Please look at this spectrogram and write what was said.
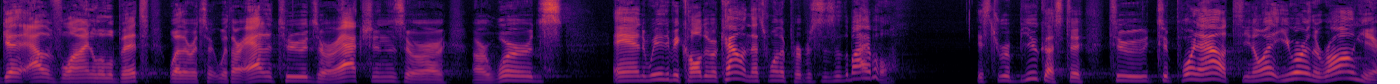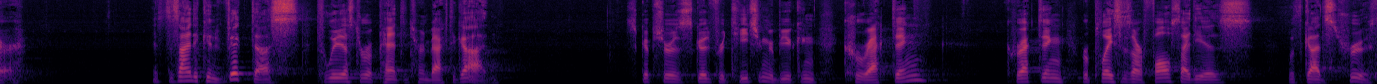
get out of line a little bit, whether it's with our attitudes or our actions or our, our words, and we need to be called to account, and that's one of the purposes of the Bible is to rebuke us, to, to, to point out, you know what, you are in the wrong here. It's designed to convict us, to lead us to repent, to turn back to God. Scripture is good for teaching, rebuking, correcting. Correcting replaces our false ideas with God's truth.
